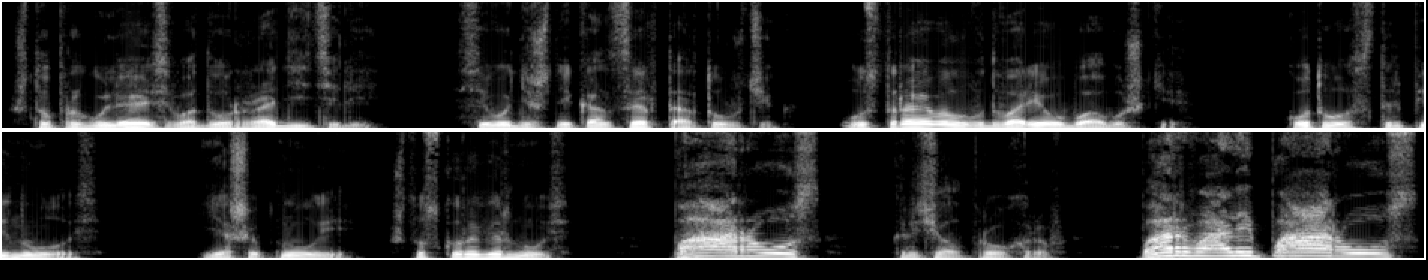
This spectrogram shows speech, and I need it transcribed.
что прогуляюсь во двор родителей. Сегодняшний концерт Артурчик устраивал в дворе у бабушки. Котова встрепенулась. Я шепнул ей, что скоро вернусь. «Парус!» — кричал Прохоров. «Порвали парус!»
